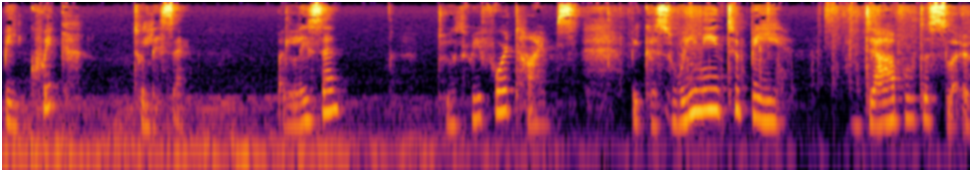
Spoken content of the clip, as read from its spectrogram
be quick to listen, but listen two, three, four times because we need to be double the slow,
